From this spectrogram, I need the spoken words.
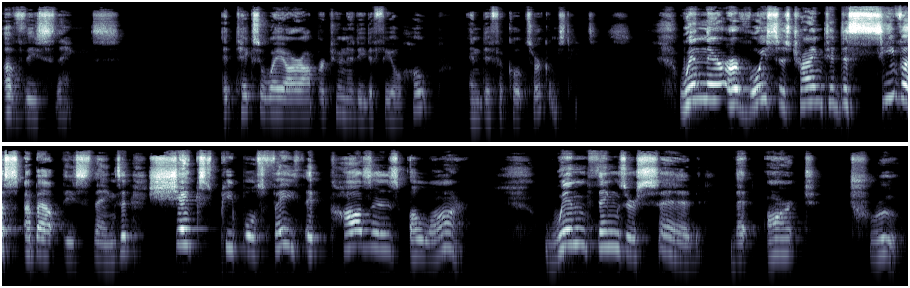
of these things, it takes away our opportunity to feel hope in difficult circumstances. When there are voices trying to deceive us about these things, it shakes people's faith, it causes alarm. When things are said that aren't true,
